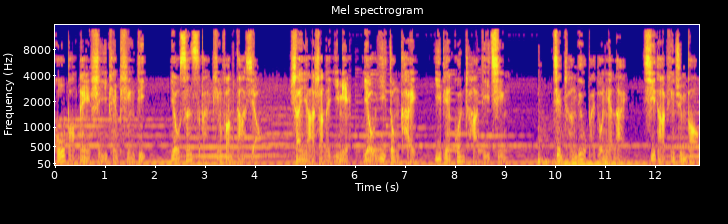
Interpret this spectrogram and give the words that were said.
古堡内是一片平地，有三四百平方大小，山崖上的一面有意洞开，以便观察敌情。建成六百多年来，西大平军堡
